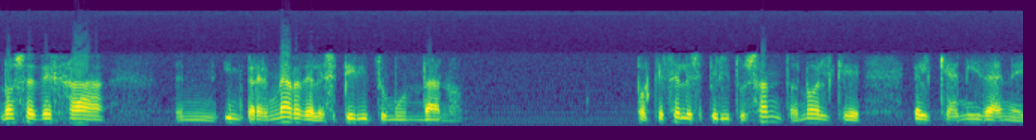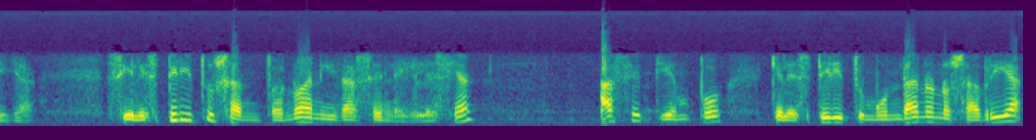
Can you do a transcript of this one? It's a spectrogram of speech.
no se deja mm, impregnar del espíritu mundano porque es el Espíritu Santo, no el que el que anida en ella. Si el Espíritu Santo no anidase en la Iglesia, hace tiempo que el espíritu mundano nos habría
